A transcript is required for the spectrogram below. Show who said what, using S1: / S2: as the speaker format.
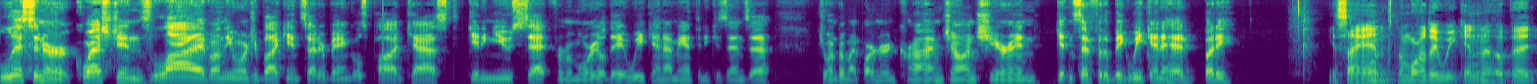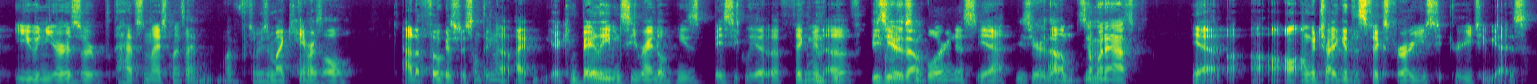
S1: Listener questions live on the Orange and Black Insider Bengals podcast, getting you set for Memorial Day weekend. I'm Anthony Cosenza, joined by my partner in crime, John Sheeran. Getting set for the big weekend ahead, buddy?
S2: Yes, I am. It's Memorial Day weekend, and I hope that you and yours are have some nice plans. I, for some reason, my camera's all out of focus or something. I, I can barely even see Randall. He's basically a, a figment of
S1: he's
S2: some,
S1: here though
S2: blurriness. Yeah,
S1: he's here though. Um, Someone asked
S2: yeah, I, am gonna try to get this fixed for our YouTube, our YouTube guys.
